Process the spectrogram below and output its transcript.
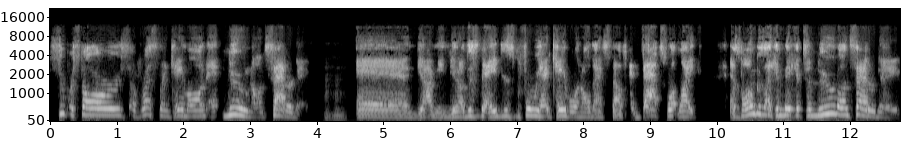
superstars of wrestling came on at noon on Saturday. Mhm. And yeah, I mean, you know, this is the age, this is before we had cable and all that stuff. And that's what, like, as long as I can make it to noon on Saturday,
